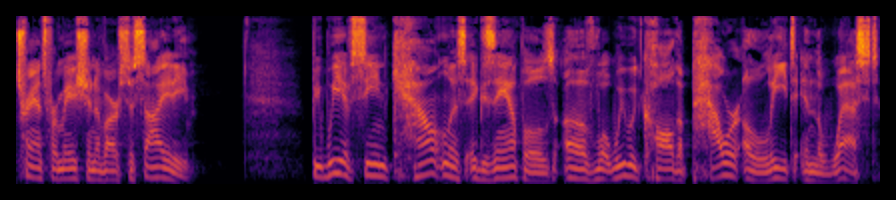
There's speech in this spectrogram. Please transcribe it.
transformation of our society? we have seen countless examples of what we would call the power elite in the West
